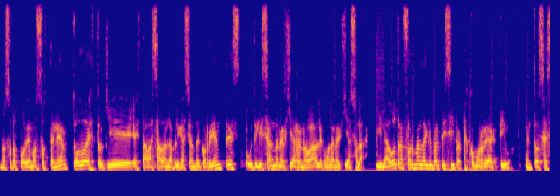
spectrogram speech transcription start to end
Nosotros podemos sostener todo esto que está basado en la aplicación de corrientes utilizando energía renovable como la energía solar. Y la otra forma en la que participa es como reactivo. Entonces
